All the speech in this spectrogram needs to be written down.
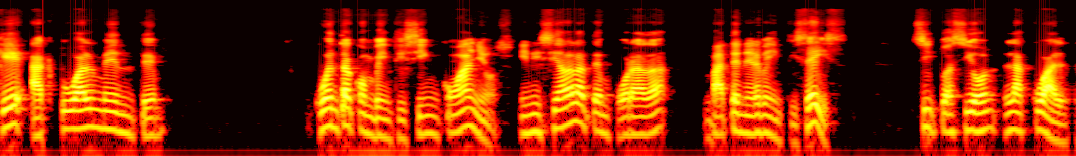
que actualmente cuenta con 25 años. Iniciada la temporada, va a tener 26. Situación la cual,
